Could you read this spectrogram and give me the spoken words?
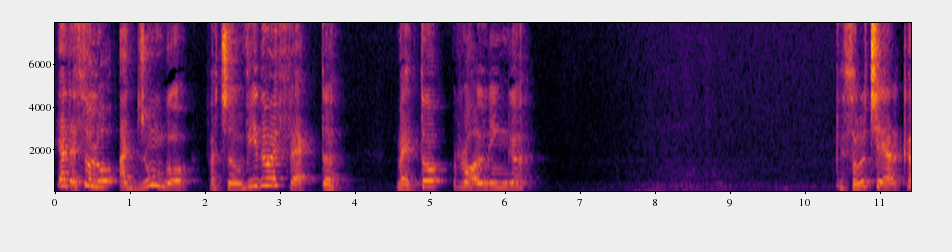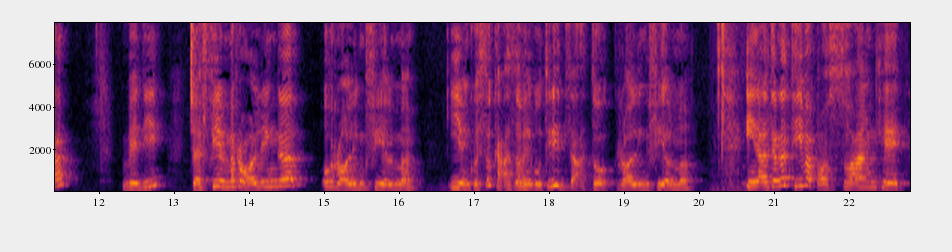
e adesso lo aggiungo. Faccio video effect metto rolling. Adesso lo cerca. Vedi? C'è film rolling o rolling film? Io in questo caso avevo utilizzato rolling film. In alternativa posso anche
